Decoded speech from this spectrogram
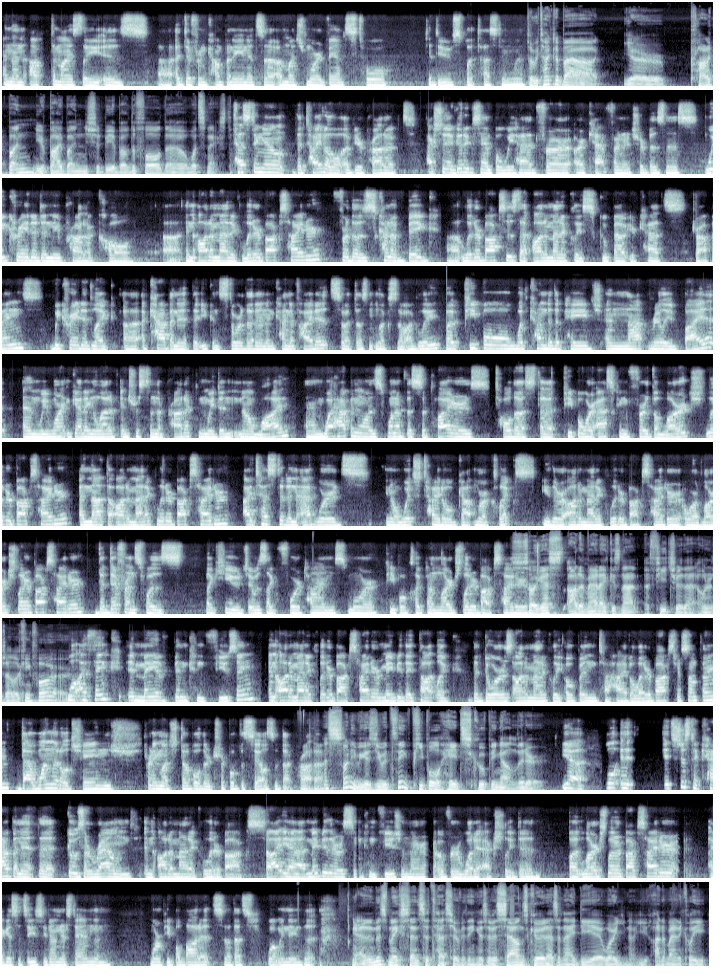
And then Optimizely is uh, a different company, and it's a, a much more advanced tool to do split testing with. So we talked about your product button, your buy button should be above the fold. Uh, what's next? Testing out the title of your product. Actually, a good example we had for our, our cat furniture business, we created a new product called uh, an automatic litter box hider for those kind of big uh, litter boxes that automatically scoop out your cat's droppings. We created like uh, a cabinet that you can store that in and kind of hide it so it doesn't look so ugly. But people would come to the page and not really buy it. And we weren't getting a lot of interest in the product and we didn't know why. And what happened was one of the suppliers told us that people were asking for the large litter box hider and not the automatic litter box hider. I tested in AdWords you know which title got more clicks either automatic litter box hider or large litter box hider. The difference was like huge. It was like four times more people clicked on large litter box hider. So I guess automatic is not a feature that owners are looking for. Or? Well, I think it may have been confusing. An automatic litter box hider, maybe they thought like the doors automatically open to hide a litter box or something. That one little change pretty much doubled or tripled the sales of that product. That's funny because you would think people hate scooping out litter. Yeah. Well, it it's just a cabinet that goes around an automatic litter box. So I, yeah, maybe there was some confusion there over what it actually did. But large litter box hider, I guess it's easy to understand, and more people bought it, so that's what we named it. Yeah, and this makes sense to test everything because if it sounds good as an idea where you know you automatically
